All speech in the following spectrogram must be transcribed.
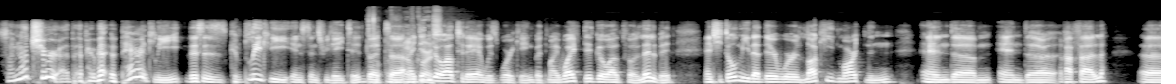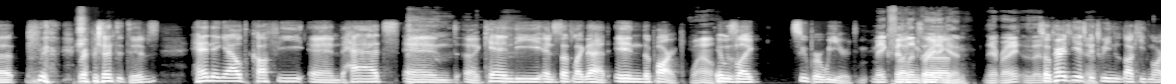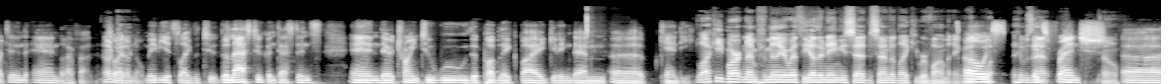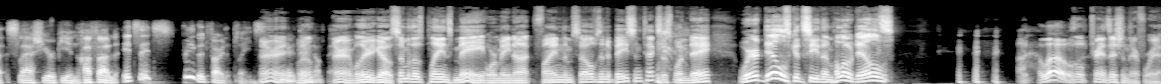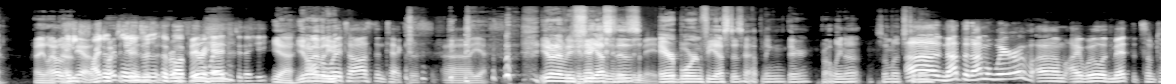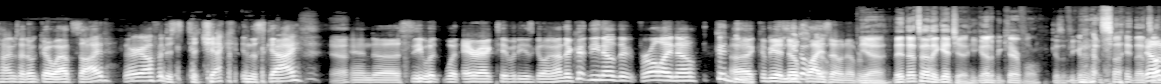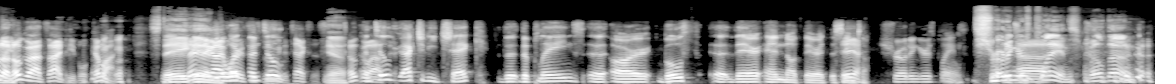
So I'm not sure. Ap- ap- Apparently, this is completely instance related, but uh, I didn't go out today. I was working, but my wife did go out for a little bit, and she told me that there were Lockheed Martin and um, and uh, Rafale uh, representatives handing out coffee and hats and uh, candy and stuff like that in the park. Wow. It was like super weird. Make Finland but, great um, again. Yeah, right. That- So apparently, it's yeah. between Lockheed Martin and Rafale. Okay. So I don't know. Maybe it's like the two, the last two contestants, and they're trying to woo the public by giving them uh, candy. Lockheed Martin, I'm familiar with. The other name you said sounded like you were vomiting. Oh, it's what- who was it's? French Oh. uh, slash European Rafale. It's it's pretty good fighter planes. All right. They're- they're well, bad. all right. Well, there you go. Some of those planes may or may not find themselves in a base in Texas one day where Dills could see them. Hello, Dills. Uh, That was a little transition there for you. How you like That was- that? Any yeah, it was fighter quite the planes transition. From above your head today? Yeah, you don't All have the any. way to Austin, Texas. Uh, yes. You don't have any fiestas, airborne fiestas happening there. Probably not so much today. Uh, not that I'm aware of. Um, I will admit that sometimes I don't go outside very often just to check in the sky yeah. and uh, see what, what air activity is going on. There could, you know, there, for all I know, Could be. uh, it could be a no fly know. zone over. me. Yeah, That- that's how they get you. You got to be careful because if you go outside, that's No, no, they- don't go outside, people. Come on. Stay If there's anything in. I You know what? Until- to Texas. Yeah. Don't go Until out you actually check, the the planes uh, are both uh, there and not there at the same yeah, yeah. time. Schrodinger's planes. Schrodinger's Uh, planes. Well done.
